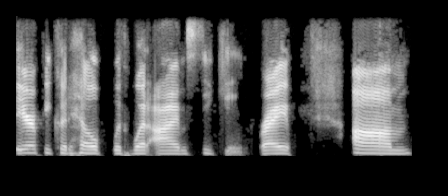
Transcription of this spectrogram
therapy could help with what I'm seeking, right? Um,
